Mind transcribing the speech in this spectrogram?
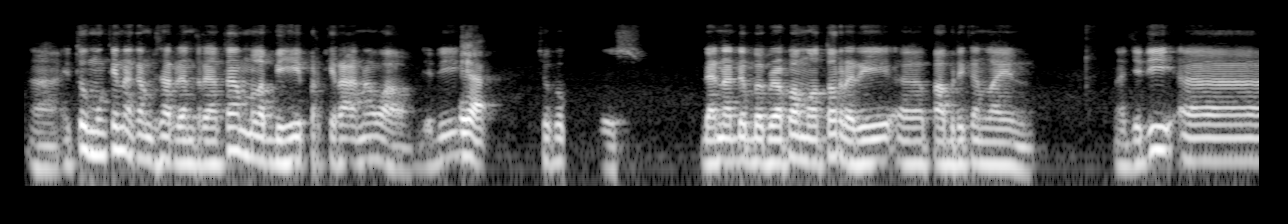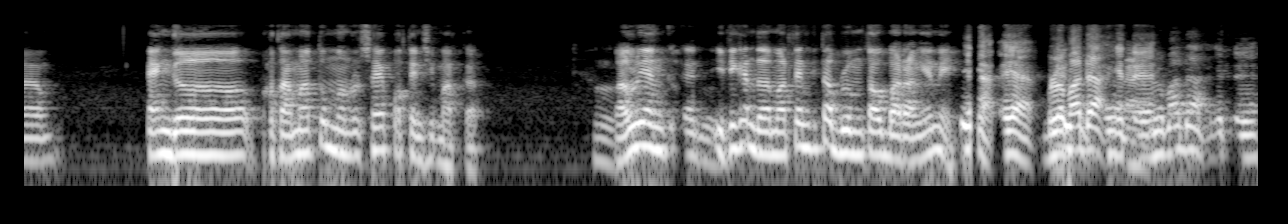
nah itu mungkin akan besar dan ternyata melebihi perkiraan awal. Jadi yeah. cukup bagus dan ada beberapa motor dari uh, pabrikan lain. Nah, jadi uh, angle pertama tuh menurut saya potensi market. Hmm. Lalu yang hmm. ini kan dalam artian kita belum tahu barangnya nih. Iya, iya, belum ada gitu ya. Belum ada gitu ya.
